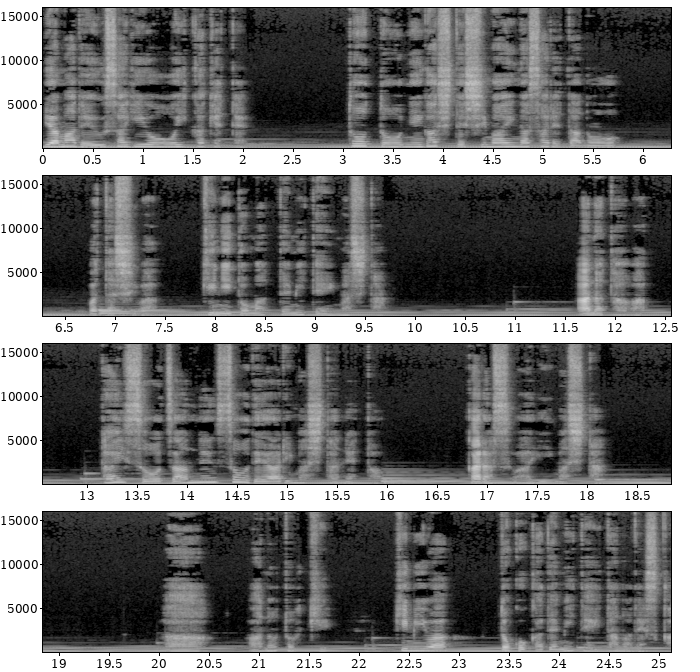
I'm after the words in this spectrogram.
山でウサギを追いかけて、とうとう逃がしてしまいなされたのを、私は木に止まって見ていました。あなたは大層残念そうでありましたねと、カラスは言いました。ああ、あの時、君はどこかで見ていたのですか？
